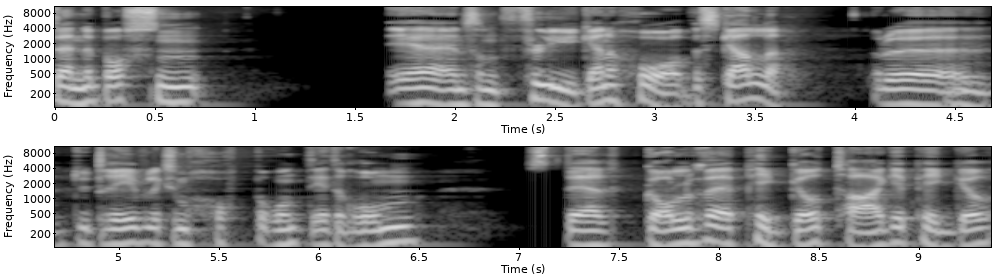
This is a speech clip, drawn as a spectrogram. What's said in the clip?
Denne bossen er en sånn flygende hodeskalle. Og du, du driver liksom hopper rundt i et rom der gulvet er pigger, taket er pigger,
